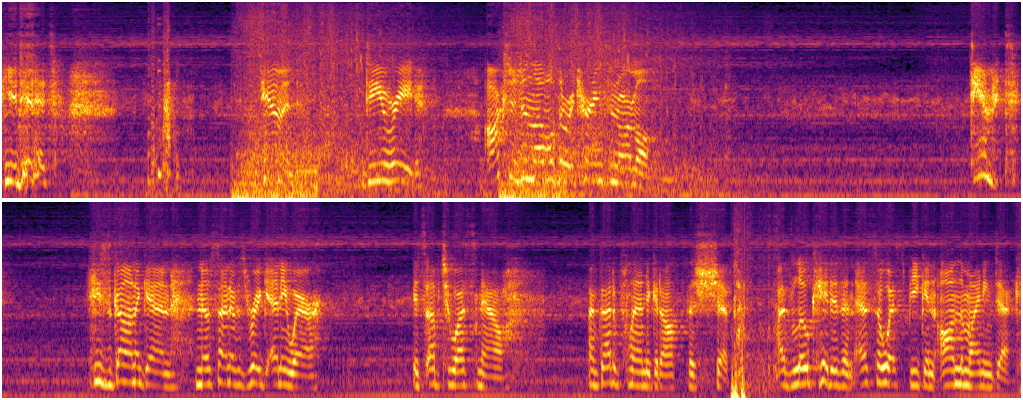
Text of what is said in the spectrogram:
you did it. Do you read? Oxygen levels are returning to normal. Damn it. He's gone again. No sign of his rig anywhere. It's up to us now. I've got a plan to get off this ship. I've located an SOS beacon on the mining deck.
